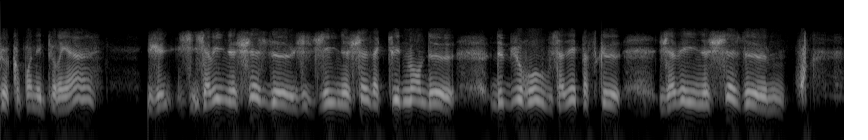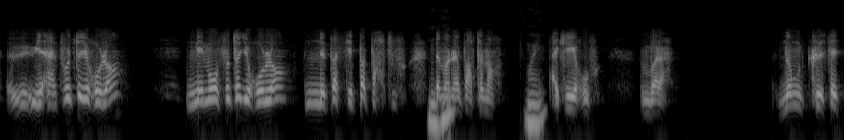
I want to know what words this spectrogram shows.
Je ne comprenais plus rien. Je- J'avais une chaise de, j'ai une chaise actuellement de, de bureau, vous savez, parce que j'avais une chaise de, euh, un fauteuil roulant, mais mon fauteuil roulant ne passait pas partout dans Mhm. mon appartement Oui. avec les roues. Voilà. Donc cette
